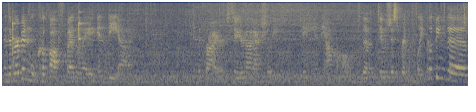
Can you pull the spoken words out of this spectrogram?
And the bourbon will cook off, by the way, in the uh, in the fryer, so you're not actually taking in the alcohol. The, it was just for the flavor. Flipping the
